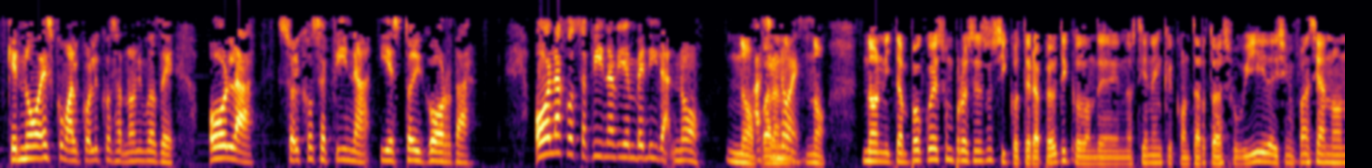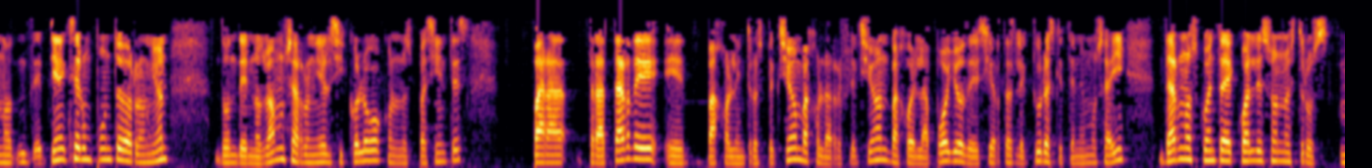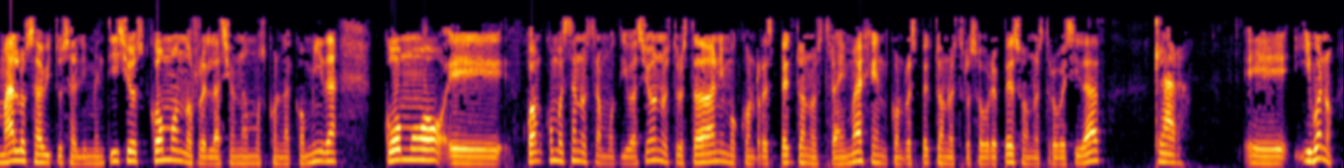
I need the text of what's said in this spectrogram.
Que no es como Alcohólicos Anónimos de, hola, soy Josefina y estoy gorda. Hola, Josefina, bienvenida. No. No, Así para no es. no, no, ni tampoco es un proceso psicoterapéutico donde nos tienen que contar toda su vida y su infancia, no, no, de- tiene que ser un punto de reunión donde nos vamos a reunir el psicólogo con los pacientes para tratar de, eh, bajo la introspección, bajo la reflexión, bajo el apoyo de ciertas lecturas que tenemos ahí, darnos cuenta de cuáles son nuestros malos hábitos alimenticios, cómo nos relacionamos con la comida, cómo, eh, cómo está nuestra motivación, nuestro estado de ánimo con respecto a nuestra imagen, con respecto a nuestro sobrepeso, a nuestra obesidad. Claro. Eh, y bueno,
